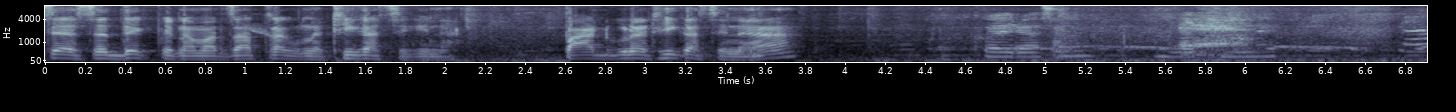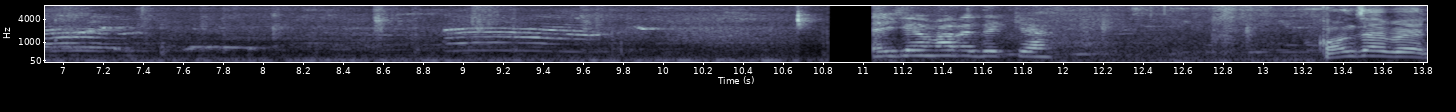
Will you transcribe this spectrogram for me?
সে দেখবেন আমার যাত্রাগুলো ঠিক আছে কিনা। পাঠগুলো ঠিক আছে না হ্যাঁ? কোন যাবেন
